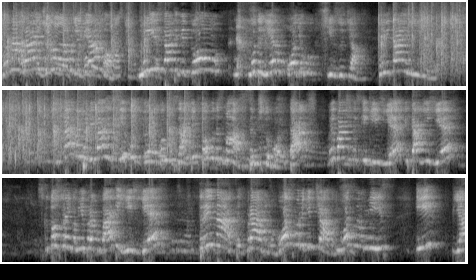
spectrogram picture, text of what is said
Вона грає чудово фортепіано, мріє стати відомим модельєром одягу і взуття. Привітаємо її! І так ми привітали всіх е, конкурсантів, хто буде змагатися між собою, так? Ви бачите, скільки їх є, і так їх є. Хто скоренько мені порахувати, їх є 13, правильно, восьмеро дівчаток, восьмеро міс і 5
